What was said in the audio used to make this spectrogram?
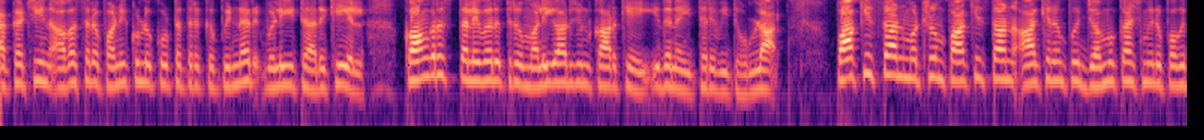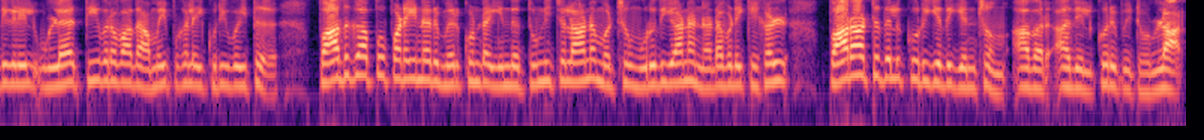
அக்கட்சியின் அவசர பணிக்குழு கூட்டத்திற்கு பின்னர் வெளியிட்ட அறிக்கையில் காங்கிரஸ் தலைவர் திரு மல்லிகார்ஜுன் கார்கே இதனை தெரிவித்துள்ளார். பாகிஸ்தான் மற்றும் பாகிஸ்தான் ஆக்கிரமிப்பு ஜம்மு காஷ்மீர் பகுதிகளில் உள்ள தீவிரவாத அமைப்புகளை குறிவைத்து பாதுகாப்பு படையினர் மேற்கொண்ட இந்த துணிச்சலான மற்றும் உறுதியான நடவடிக்கைகள் பாராட்டுதலுக்குரியது என்றும் அவர் அதில் குறிப்பிட்டுள்ளார்.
